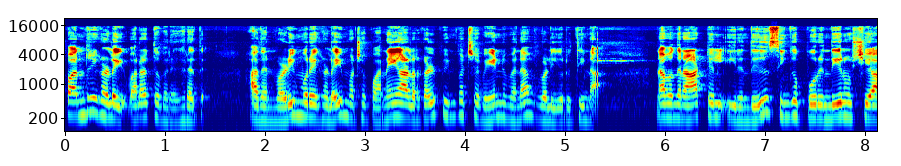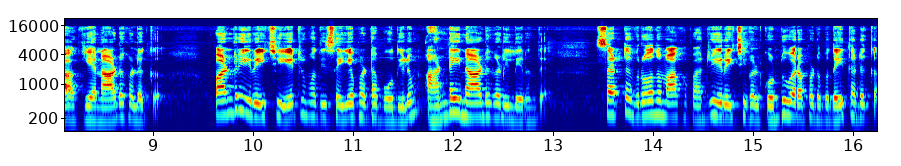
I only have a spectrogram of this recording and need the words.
பன்றிகளை வளர்த்து வருகிறது. அதன் வழிமுறைகளை மற்ற பணியாளர்கள் பின்பற்ற வேண்டும் என வலியுறுத்தினார். நமது நாட்டில் இருந்து சிங்கப்பூர் இந்தோனேஷியா ஆகிய நாடுகளுக்கு பன்றி இறைச்சி ஏற்றுமதி செய்யப்பட்ட போதிலும் அண்டை நாடுகளிலிருந்து சட்ட விரோதமாக பன்றி இறைச்சிகள் கொண்டு வரப்படுவதை தடுக்க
